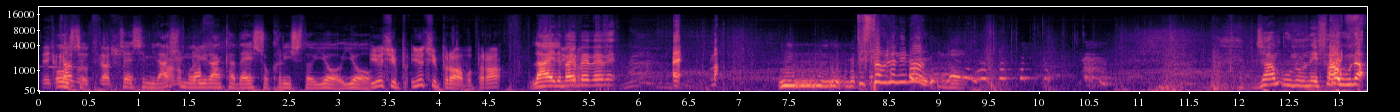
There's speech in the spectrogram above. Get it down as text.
Nel Oh, caso se, cioè, se mi No, lasci morire posso- anche adesso, Cristo, io, io... Io ci, io ci provo, però... Dai, Sì, vai, vai, vai, vai. Ti stavo rianimando! Giambu non ne fa una...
